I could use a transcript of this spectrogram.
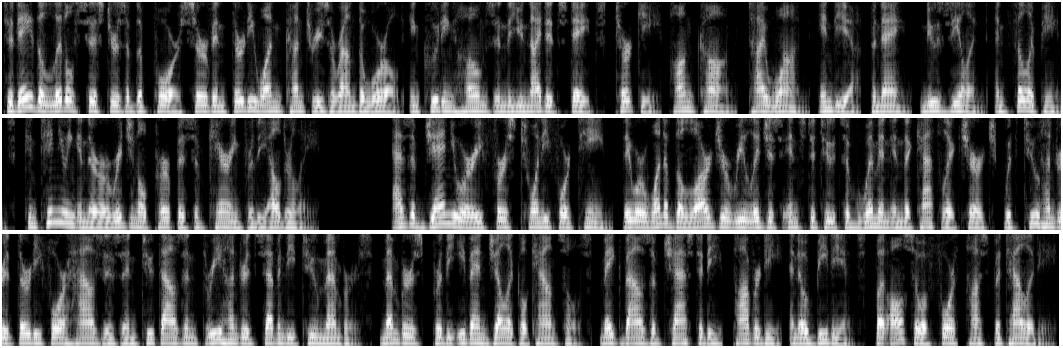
Today the Little Sisters of the Poor serve in 31 countries around the world including homes in the United States, Turkey, Hong Kong, Taiwan, India, Penang, New Zealand, and Philippines, continuing in their original purpose of caring for the elderly. As of January 1, 2014, they were one of the larger religious institutes of women in the Catholic Church, with 234 houses and 2,372 members. Members, per the evangelical counsels, make vows of chastity, poverty, and obedience, but also a fourth, hospitality.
